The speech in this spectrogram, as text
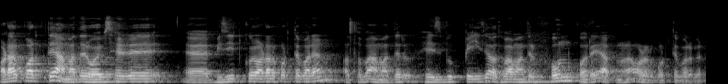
অর্ডার করতে আমাদের ওয়েবসাইটে ভিজিট করে অর্ডার করতে পারেন, অথবা আমাদের ফেসবুক পেজে অথবা আমাদের ফোন করে আপনারা অর্ডার করতে পারবেন।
